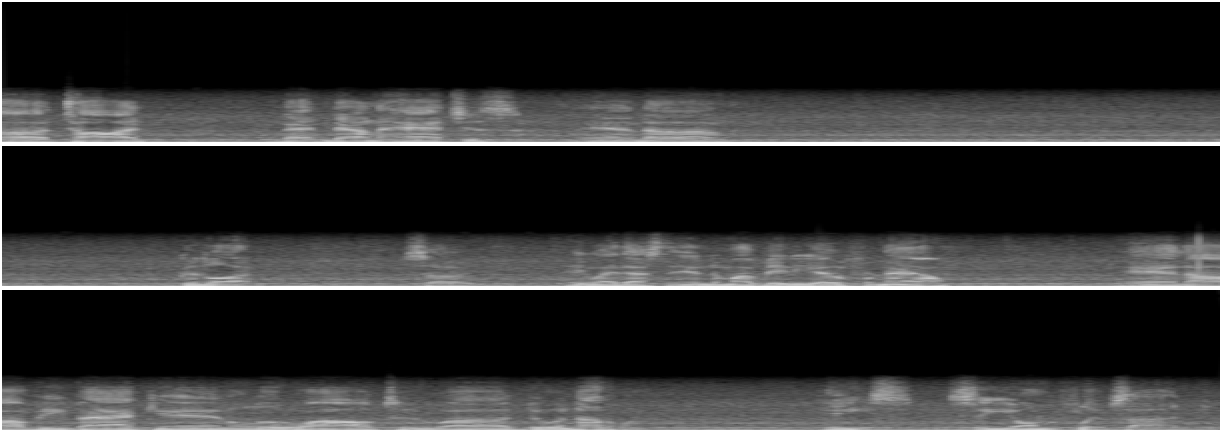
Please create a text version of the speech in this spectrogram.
uh, Todd, batten down the hatches, and uh, good luck. So, anyway, that's the end of my video for now and I'll be back in a little while to uh, do another one. Peace. See you on the flip side.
